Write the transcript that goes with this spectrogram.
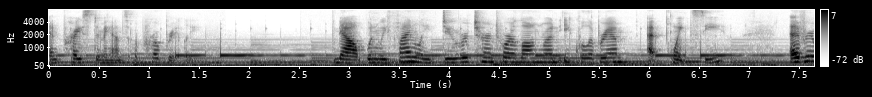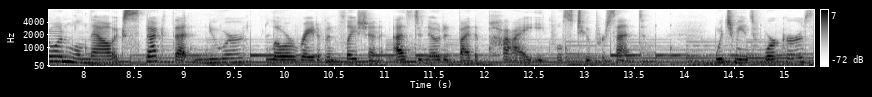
and price demands appropriately. Now, when we finally do return to our long run equilibrium at point C, Everyone will now expect that newer, lower rate of inflation as denoted by the pi equals 2%, which means workers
